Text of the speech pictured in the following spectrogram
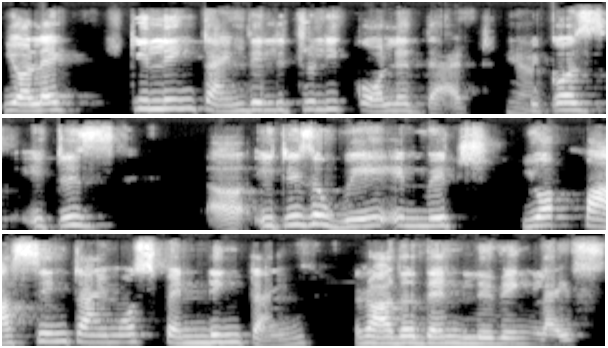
you're like killing time. They literally call it that yeah. because it is uh, it is a way in which you're passing time or spending time rather than living life.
